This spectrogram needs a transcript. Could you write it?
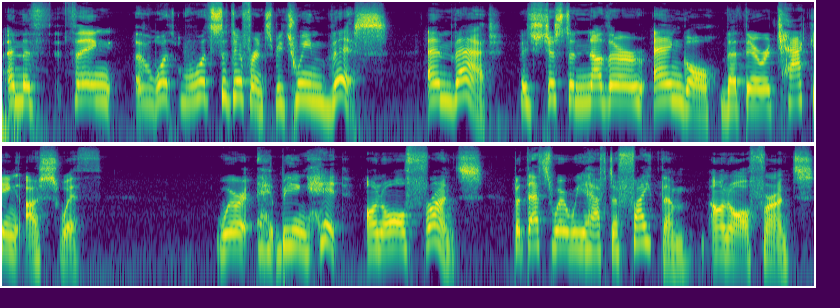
And the th- thing, uh, what what's the difference between this and that? It's just another angle that they're attacking us with. We're being hit on all fronts, but that's where we have to fight them on all fronts.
